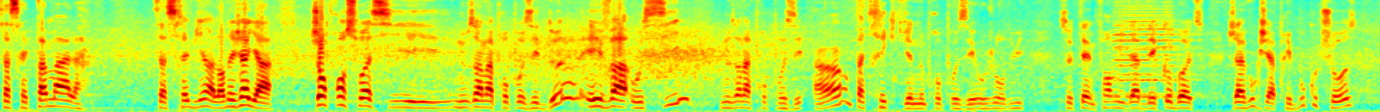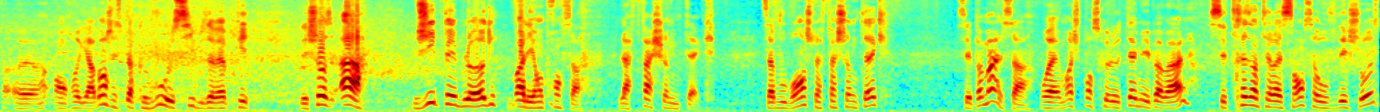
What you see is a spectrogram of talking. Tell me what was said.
Ça serait pas mal, ça serait bien. Alors déjà, il y a Jean-François qui nous en a proposé deux, Eva aussi nous en a proposé un, Patrick vient de nous proposer aujourd'hui ce thème formidable des cobots. J'avoue que j'ai appris beaucoup de choses euh, en regardant. J'espère que vous aussi vous avez appris des choses. Ah, JP Blog. Bon, allez, on prend ça. La Fashion Tech. Ça vous branche la Fashion Tech? C'est pas mal ça. Ouais, moi je pense que le thème est pas mal. C'est très intéressant, ça ouvre des choses.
